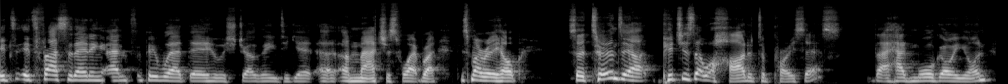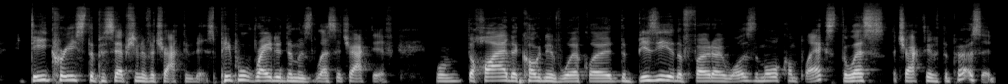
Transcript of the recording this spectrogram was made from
it's it's fascinating, and for people out there who are struggling to get a, a match a swipe right, this might really help. So it turns out pictures that were harder to process, that had more going on, decreased the perception of attractiveness. People rated them as less attractive. Well, the higher the cognitive workload, the busier the photo was, the more complex, the less attractive the person.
